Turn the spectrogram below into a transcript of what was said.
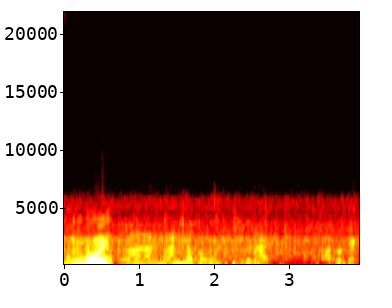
नाही होय. फिरून देत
